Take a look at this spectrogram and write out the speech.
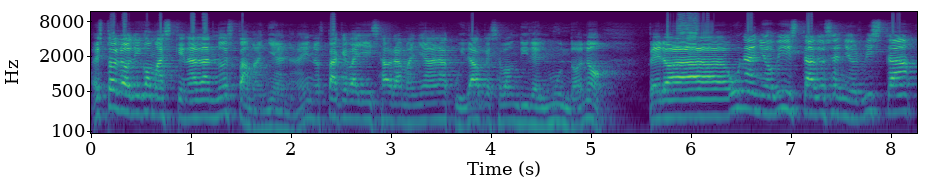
Esto lo digo más que nada, no es para mañana, ¿eh? no es para que vayáis ahora mañana, cuidado que se va a hundir el mundo, no. Pero a un año vista, dos años vista,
